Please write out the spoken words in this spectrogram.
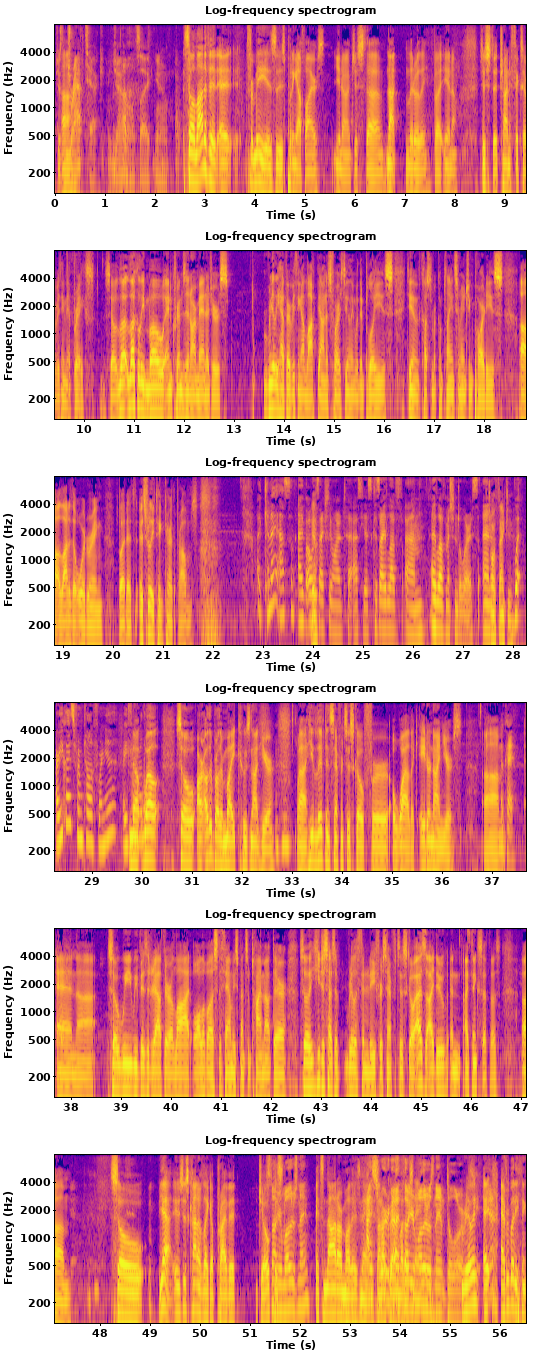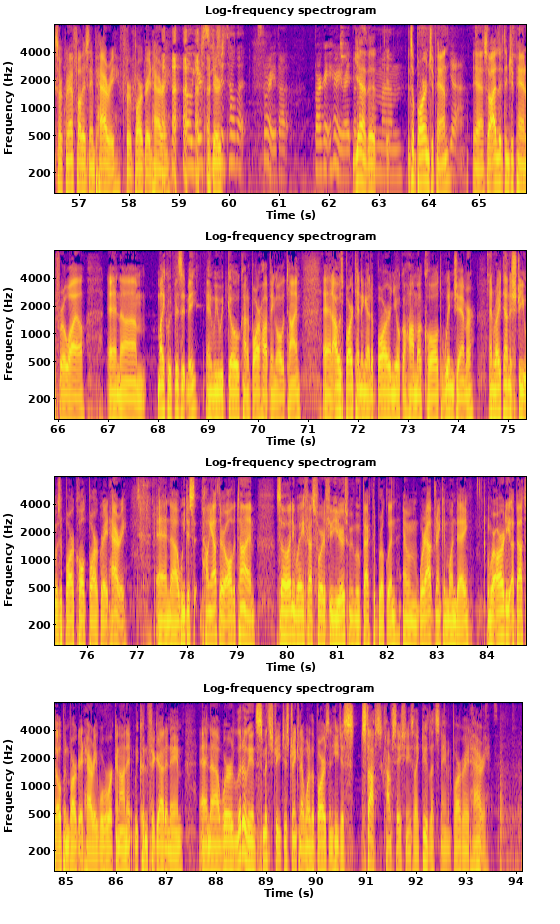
Just Uh. draft tech in general. It's like you know, So a lot of it uh, for me is is putting out fires. You know, just uh, not literally, but you know, just uh, trying to fix everything that breaks. So lu luckily, Mo and Crimson, our managers, really have everything on lockdown as far as dealing with employees, dealing with customer complaints, arranging parties, uh, a lot of the ordering. But it, it's really taking care of the problems. Uh, can I ask? Some, I've always Yeah. actually wanted to ask you this because I love um, I love Mission Dolores. And Oh, thank you. What, are you guys from California? Are you from No, Northern- well, so our other brother Mike, who's not here, Mm-hmm. uh, he lived in San Francisco for a while, like eight or nine years. Um, Okay. And uh, so we we visited out there a lot. All of us, the family, spent some time out there. So he just has a real affinity for San Francisco, as I do, and I think Seth does. Um, so yeah, it was just kind of like a private joke. It's not 'cause your mother's name. it's not our mother's name. I It's not swear our to God, I thought your name mother was named Dolores. Really? Yeah. Everybody thinks our grandfather's named Harry for Bar Great Harry. oh, you're, you should tell that story about Bar Great Harry, right? yeah, the, from, um, it's a bar in Japan. yeah. Yeah, so I lived in Japan for a while, and um, Mike would visit me, and we would go kind of bar hopping all the time. And I was bartending at a bar in Yokohama called Windjammer, and right down the street was a bar called Bar Great Harry, and uh, we just hung out there all the time. So anyway, fast forward a few years, we moved back to Brooklyn, and we're out drinking one day, and we're already about to open Bar Great Harry. We're working on it. We couldn't figure out a name, and uh, we're literally in Smith Street, just drinking at one of the bars, and he just stops the conversation. He's like, "Dude, let's name it Bar Great Harry."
